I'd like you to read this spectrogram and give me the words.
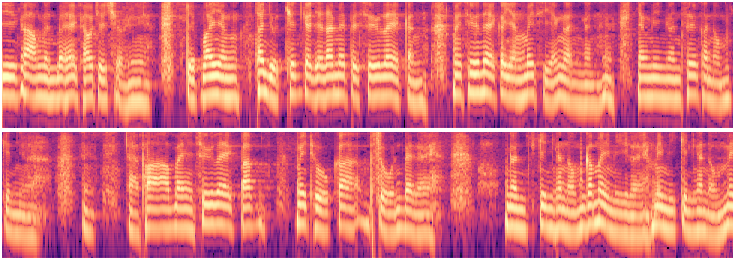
ดีๆ ก็เอาเงินไปให้เขาเฉยๆเก็บไว้ยังถ้าหยุดคิดก็จะได้ไม่ไปซื้อเลขกัน ไม่ซื้อเลขก็ยังไม่เสียเงินกัน ยังมีเงินซื้อขนมกินอยู่แต่พอเอาไปซื้อเลขปั๊บไม่ถูกก็ศูนย์ไปเลย เงินกินขนมก็ไม่มีเลย ไม่มีกินขนม ไม่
